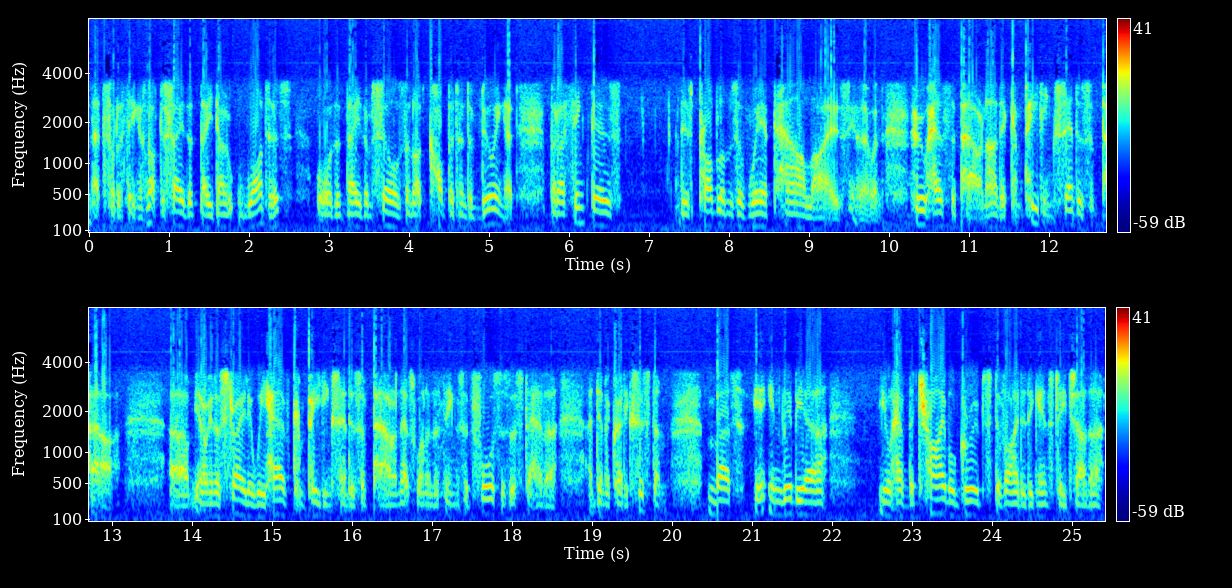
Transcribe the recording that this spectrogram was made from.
that sort of thing. It's not to say that they don't want it or that they themselves are not competent of doing it, but I think there's there's problems of where power lies, you know, and who has the power, and are there competing centres of power? Um, you know, in Australia we have competing centres of power, and that's one of the things that forces us to have a, a democratic system. But in, in Libya, you'll have the tribal groups divided against each other,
